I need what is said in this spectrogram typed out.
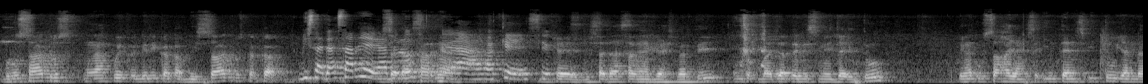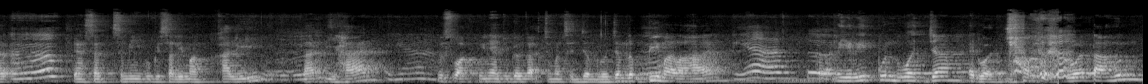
berusaha terus mengakui ke diri kakak bisa terus kakak Bisa dasarnya ya Bisa dulu. dasarnya. Ya, oke, sip. oke bisa dasarnya guys berarti untuk belajar tenis meja itu dengan usaha yang seintens itu yang da- Hmm, yang se- seminggu bisa lima kali latihan Iya. terus waktunya juga nggak cuma sejam dua jam lebih malahan Iya, betul. Kak Riri pun dua jam eh dua jam dua tahun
